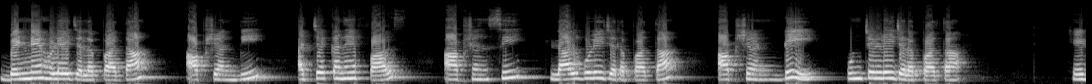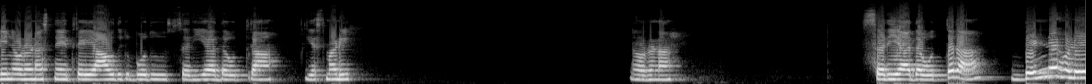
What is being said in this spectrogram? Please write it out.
ಬೆಣ್ಣೆಹೊಳೆ ಜಲಪಾತ. Option B, Achchakane falls. Option C, Lalguli ಜಲಪಾತ. ಆಪ್ಷನ್ ಡಿ ಉಂಚಳ್ಳಿ ಜಲಪಾತ. ಹೇಳಿ ನೋಡೋಣ ಸ್ನೇಹಿತರೆ, ಯಾವುದಿರ್ಬೋದು ಸರಿಯಾದ ಉತ್ತರ? ಎಸ್ ಮಾಡಿ. ನೋಡೋಣ. ಸರಿಯಾದ ಉತ್ತರ, ಬೆಣ್ಣೆಹೊಳೆ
